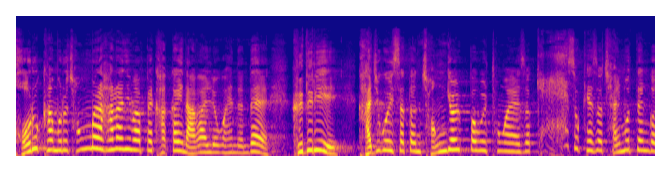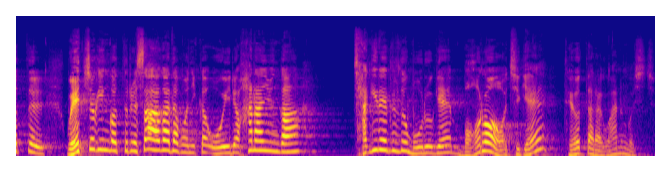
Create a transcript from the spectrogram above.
거룩함으로 정말 하나님 앞에 가까이 나가려고 했는데 그들이 가지고 있었던 정결법을 통하여서 계속해서 잘못된 것들, 외적인 것들을 쌓아가다 보니까 오히려 하나님과 자기네들도 모르게 멀어지게 되었다라고 하는 것이죠.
